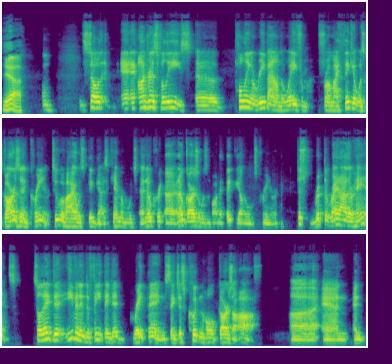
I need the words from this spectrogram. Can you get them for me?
Yeah. Um, so and Andres Feliz uh, pulling a rebound away from from I think it was Garza and Kriener, two of Iowa's big guys. I can't remember which. I know uh, I know Garza was involved. I think the other one was Kriener. Just ripped it right out of their hands. So they did, even in defeat, they did great things. They just couldn't hold Garza off, uh, and and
